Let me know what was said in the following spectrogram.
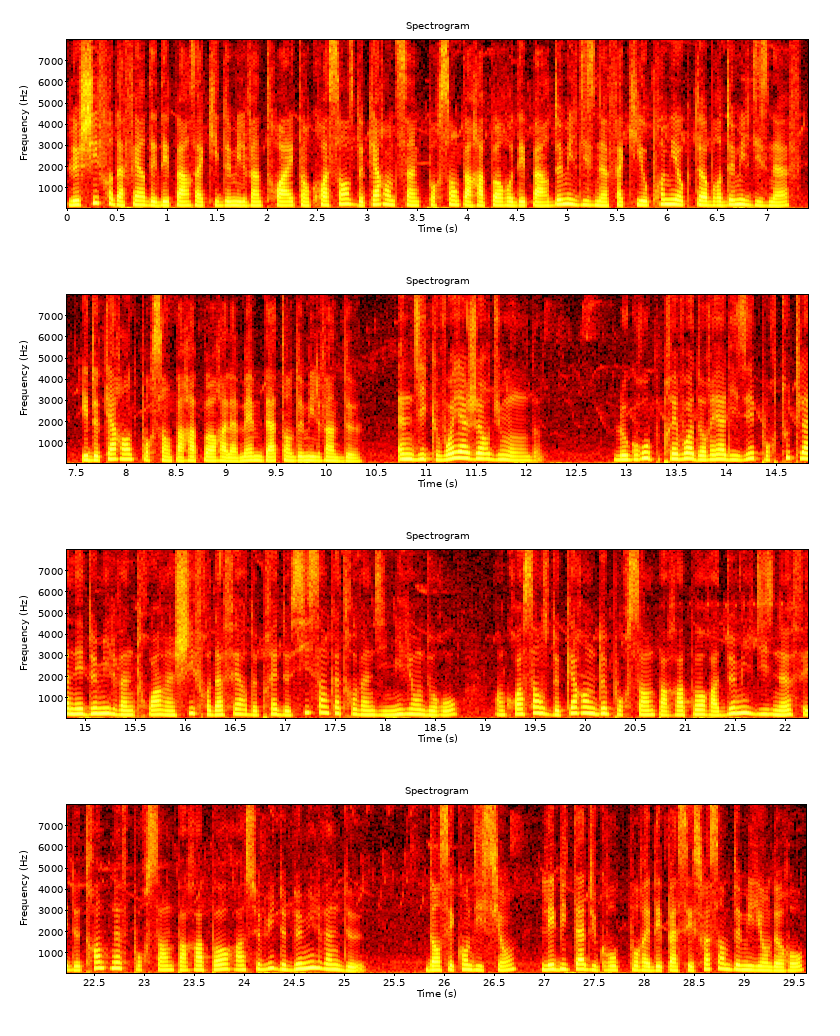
le chiffre d'affaires des départs acquis 2023 est en croissance de 45% par rapport au départ 2019 acquis au 1er octobre 2019 et de 40% par rapport à la même date en 2022. Indique Voyageurs du Monde le groupe prévoit de réaliser pour toute l'année 2023 un chiffre d'affaires de près de 690 millions d'euros, en croissance de 42% par rapport à 2019 et de 39% par rapport à celui de 2022. Dans ces conditions, l'EBITDA du groupe pourrait dépasser 62 millions d'euros,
